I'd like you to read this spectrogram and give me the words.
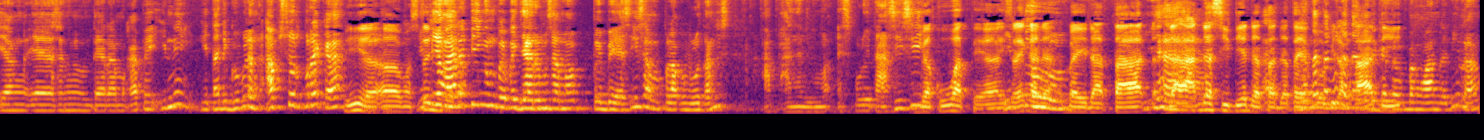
yang yayasan Lentera sama KP ini ya tadi gue bilang absurd mereka iya eh, maksudnya itu yang akhirnya bingung PB Jarum sama PBSI sama pelaku bulu tangkis apanya eksploitasi sih? Nggak kuat ya istilahnya nggak ada by data. Iya. nggak ada sih dia data-data yang gue bilang tadi. kata Bang Wanda bilang.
